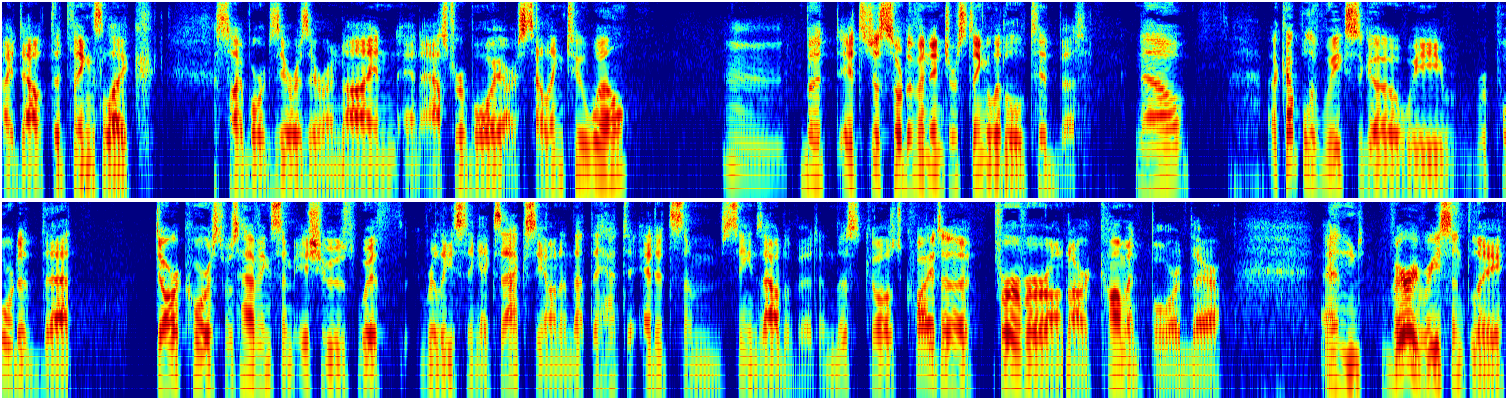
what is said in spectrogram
I doubt that things like Cyborg 009 and Astro Boy are selling too well. Hmm. But it's just sort of an interesting little tidbit. Now, a couple of weeks ago, we reported that Dark Horse was having some issues with releasing Exaxion and that they had to edit some scenes out of it. And this caused quite a fervor on our comment board there. And very recently,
